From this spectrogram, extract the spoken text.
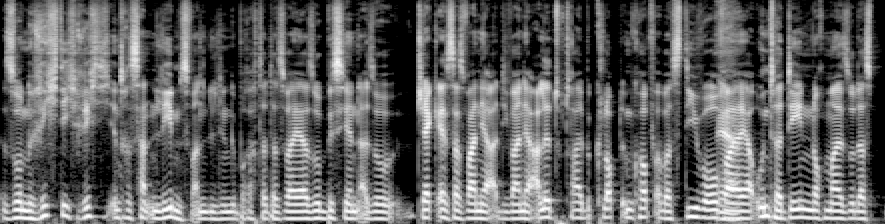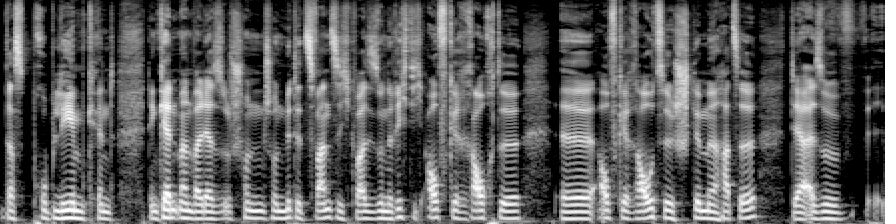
so einen richtig, richtig interessanten Lebenswandel hingebracht hat. Das war ja so ein bisschen, also Jackass, das waren ja, die waren ja alle total bekloppt im Kopf, aber Steve-O ja. war ja unter denen nochmal so das, das Problem kennt. Den kennt man, weil der so schon, schon Mitte 20 quasi so eine richtig aufgerauchte, äh, aufgeraute Stimme hatte, der also äh,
